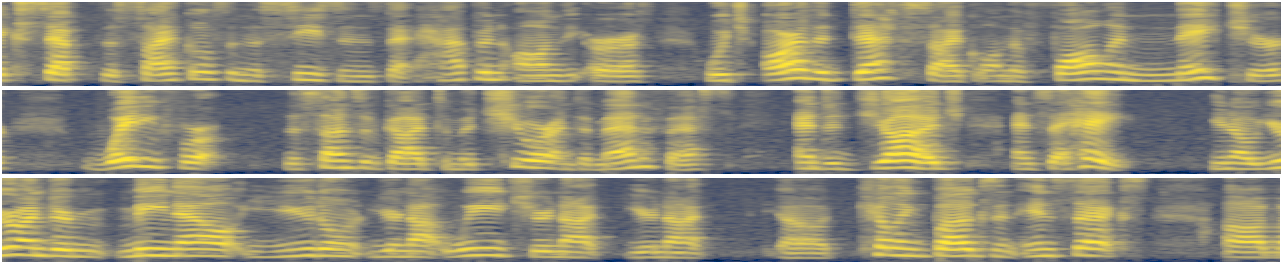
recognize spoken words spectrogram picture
accept the cycles and the seasons that happen on the earth, which are the death cycle and the fallen nature, waiting for the sons of God to mature and to manifest and to judge and say, hey, you know, you're under me now. You don't, you're not weeds. You're not, you're not uh, killing bugs and insects. Um,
